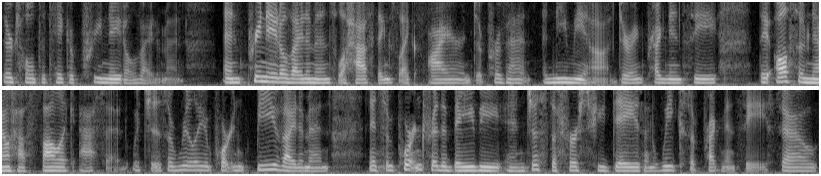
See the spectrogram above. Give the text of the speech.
they're told to take a prenatal vitamin. And prenatal vitamins will have things like iron to prevent anemia during pregnancy. They also now have folic acid, which is a really important B vitamin. And it's important for the baby in just the first few days and weeks of pregnancy. So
